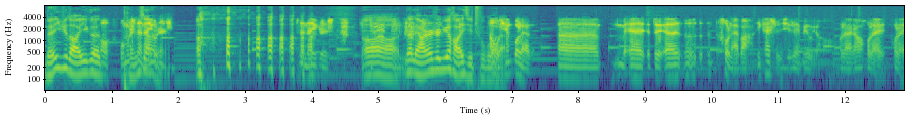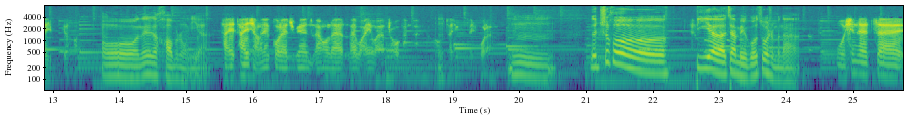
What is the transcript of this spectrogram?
能遇到一个哦，我们是在南邮认识。啊，在南邮认识的。哦，那两人是约好一起出国的。我先过来的。呃，没呃对呃呃后来吧，一开始其实也没有约好，后来然后后来后来约好，哦，那个好不容易啊。他也他也想来过来这边，然后来来玩一玩，找我看看，然后他就他就过来了。嗯，那之后毕业了，在美国做什么呢？我现在在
